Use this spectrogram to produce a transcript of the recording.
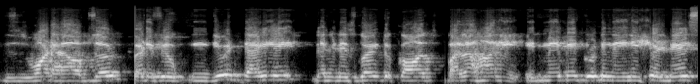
This is what I have observed. But if you give it daily, then it is going to cause balahani. It may be good in the initial days.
